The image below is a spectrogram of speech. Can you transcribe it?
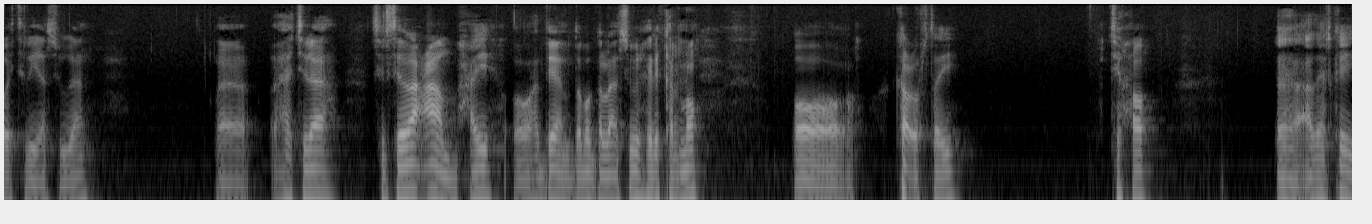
way tiriyaan sugaan waxaa jira silsilada caan baxay oo haddii aynu dabagallo aan soo heli karno oo ka curtay tixo adeerkay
